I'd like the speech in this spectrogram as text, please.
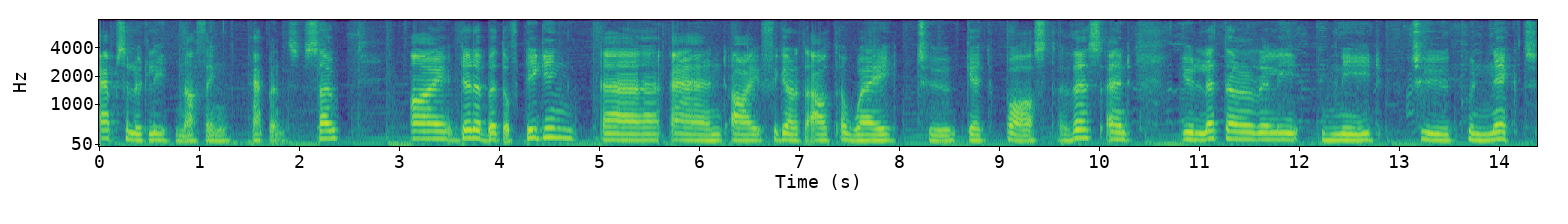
absolutely nothing happens. So I did a bit of digging uh, and I figured out a way to get past this and you literally need to connect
